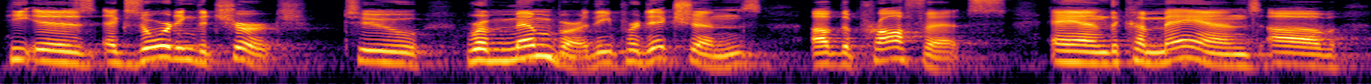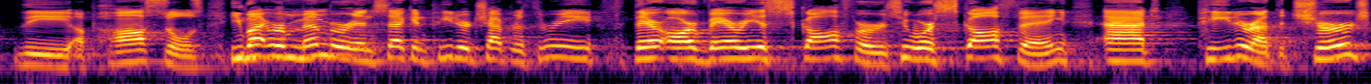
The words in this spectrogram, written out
he is exhorting the church to remember the predictions of the prophets and the commands of the apostles. You might remember in 2 Peter chapter 3, there are various scoffers who are scoffing at Peter, at the church,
